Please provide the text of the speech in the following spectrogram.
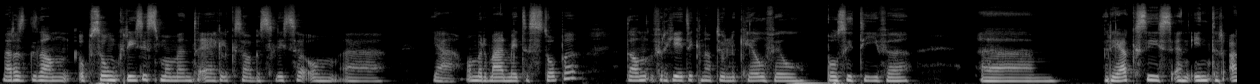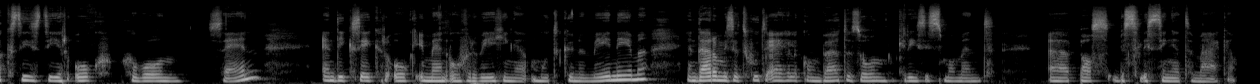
Maar als ik dan op zo'n crisismoment eigenlijk zou beslissen om, uh, ja, om er maar mee te stoppen, dan vergeet ik natuurlijk heel veel positieve um, reacties en interacties die er ook gewoon zijn. En die ik zeker ook in mijn overwegingen moet kunnen meenemen. En daarom is het goed eigenlijk om buiten zo'n crisismoment uh, pas beslissingen te maken.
